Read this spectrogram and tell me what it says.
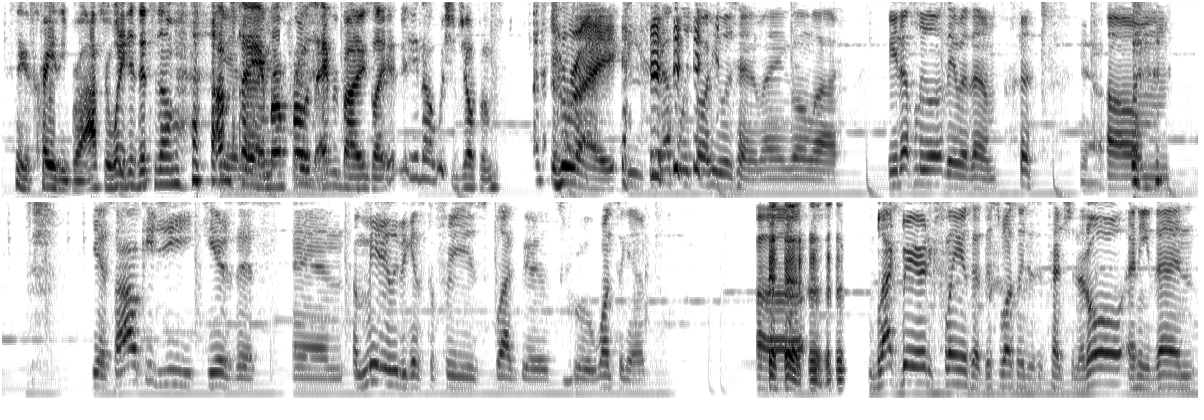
This nigga's crazy, bro. After what he just did to them. I'm Yeah, saying, nah, bro, froze crazy. everybody's like, you know, we should jump him. right. He definitely thought he was him. I ain't gonna lie. He definitely thought they were them. yeah. Um, yeah, so Aokiji hears this and immediately begins to freeze Blackbeard's crew once again. Uh, Blackbeard explains that this wasn't his intention at all, and he then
